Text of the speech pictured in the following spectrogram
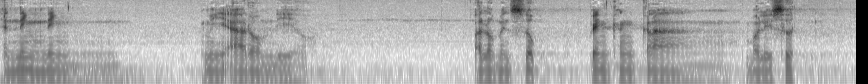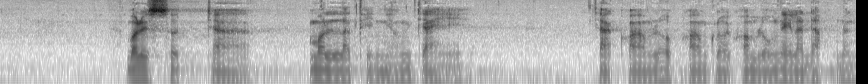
จะนิ่งนิ่งมีอารมณ์เดียว อารมณ์เป็นสุขเป็นกลางกลางบริสุทธิ์ บริสุทธิ์จากมลทินของใจ จากความโลภความโกรธความหลงในระดับหนึ่ง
